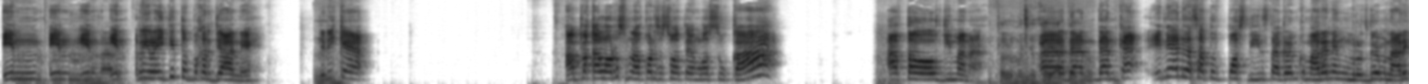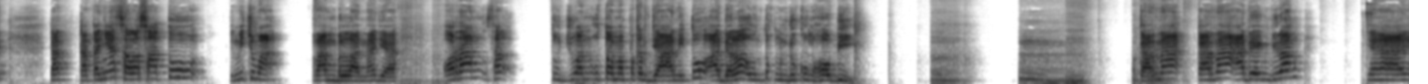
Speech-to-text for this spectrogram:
in in Hmm, in, menarik. in related to pekerjaan ya jadi Hmm. kayak apakah lo harus melakukan sesuatu yang lo suka atau gimana Atau lu menyukai Eh, apa dan dan kak ini ada satu post di Instagram kemarin yang menurut gue menarik Kat- katanya salah satu ini cuma rambelan aja orang tujuan utama pekerjaan itu adalah untuk mendukung hobi Hmm. Hmm. Karena karena ada yang bilang ya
